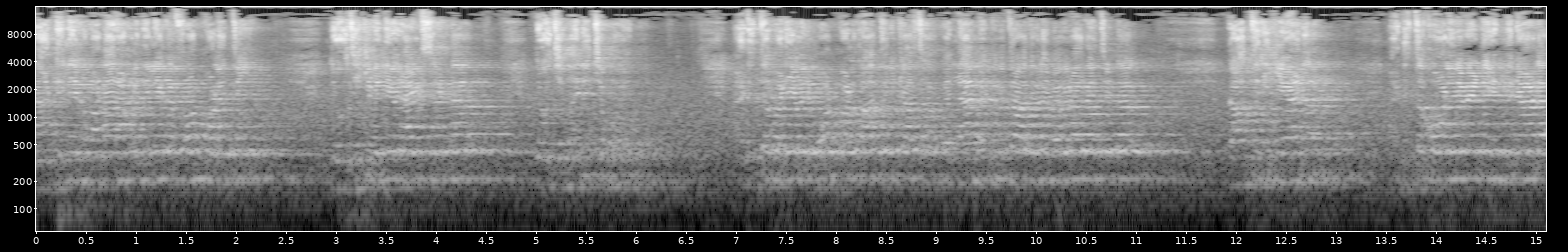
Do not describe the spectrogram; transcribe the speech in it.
നാട്ടിലേക്ക് മണാരാമത്തിലേക്ക് ഫോൺ കൊളുത്തി ജ്യോതിക്ക് വലിയൊരു ആക്സിഡന്റ് ജ്യോതി മരിച്ചു പോയി. അടുത്ത പടി അവർ ഫോൺ കോൾ കാത്തിരിക്കാത്ത എല്ലാ ബന്ധുമിത്രാദികളെ വിവരം അറിയിച്ചിട്ട് കാത്തിരിക്കുകയാണ്. അടുത്ത കോളിന് വേണ്ടി എന്തിനാണ്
